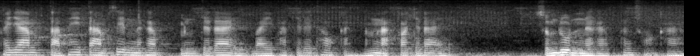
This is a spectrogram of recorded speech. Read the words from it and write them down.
พยายามตัดให้ตามเส้นนะครับ มันจะได้ใบพัดจะได้เท่ากัน น้ำหนักก็จะได้ สมดุลนะครับ ทั้งสองข้าง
